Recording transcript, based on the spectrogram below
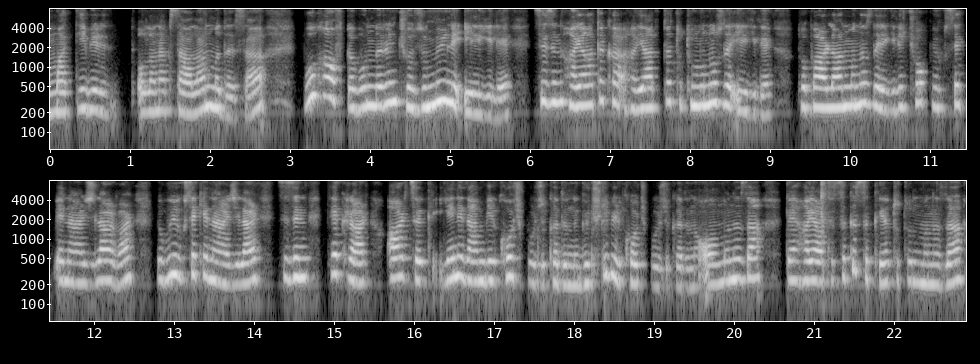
maddi bir olanak sağlanmadıysa bu hafta bunların çözümüyle ilgili sizin hayata hayatta tutumunuzla ilgili toparlanmanızla ilgili çok yüksek enerjiler var ve bu yüksek enerjiler sizin tekrar artık yeniden bir koç burcu kadını, güçlü bir koç burcu kadını olmanıza ve hayatı sıkı sıkıya tutunmanıza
